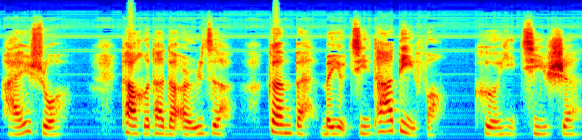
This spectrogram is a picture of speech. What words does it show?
还说她和她的儿子根本没有其他地方可以栖身。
